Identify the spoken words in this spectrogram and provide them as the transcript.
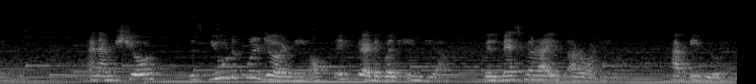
India, and I'm sure this beautiful journey of incredible India will mesmerize our audience. Happy viewing.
